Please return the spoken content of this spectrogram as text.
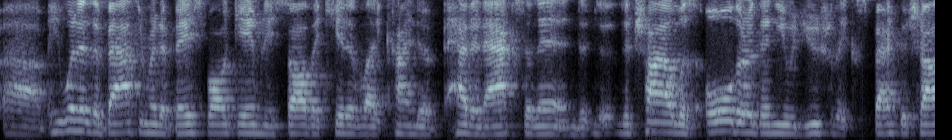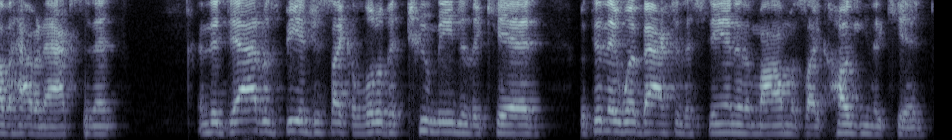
Uh, he went to the bathroom at a baseball game and he saw the kid had like kind of had an accident and the, the child was older than you would usually expect the child to have an accident and the dad was being just like a little bit too mean to the kid but then they went back to the stand and the mom was like hugging the kid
